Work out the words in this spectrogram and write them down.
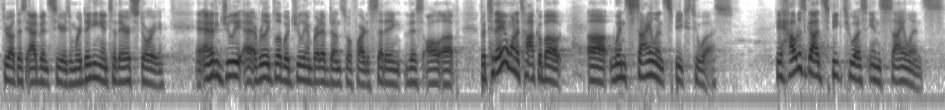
throughout this Advent series, and we're digging into their story. And I think Julie, I really love what Julie and Brett have done so far to setting this all up. But today I want to talk about uh, when silence speaks to us. Okay, how does God speak to us in silence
